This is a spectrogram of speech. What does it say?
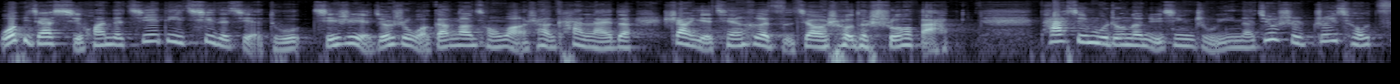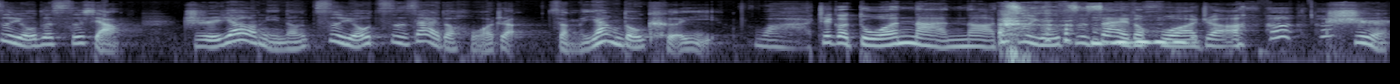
我比较喜欢的接地气的解读，其实也就是我刚刚从网上看来的上野千鹤子教授的说法。他心目中的女性主义呢，就是追求自由的思想。只要你能自由自在的活着，怎么样都可以。哇，这个多难呐！自由自在的活着，是，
